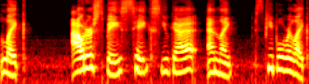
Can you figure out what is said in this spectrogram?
like outer space takes you get, and like people were like,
